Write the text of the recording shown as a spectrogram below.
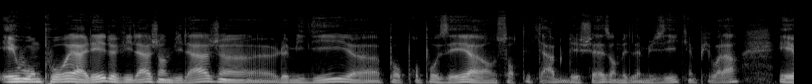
et où on pourrait aller de village en village euh, le midi euh, pour proposer, euh, on sort des tables, des chaises, on met de la musique, et puis voilà. Et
